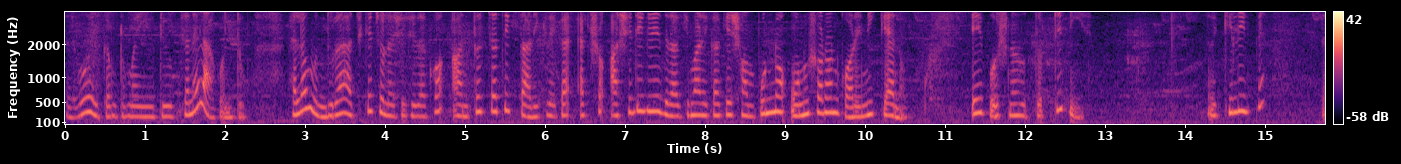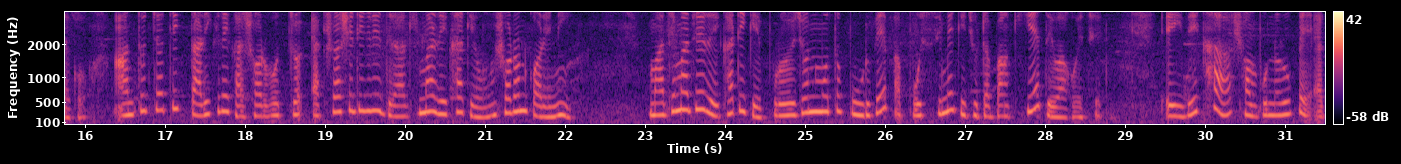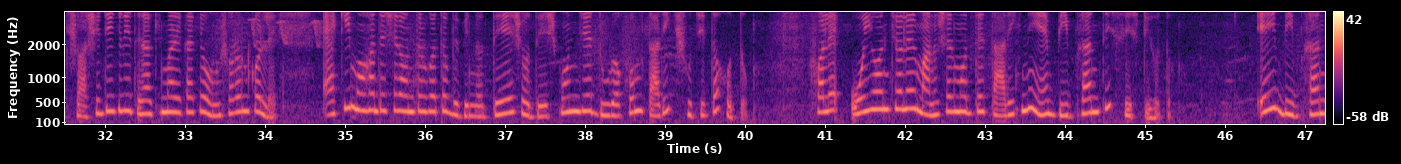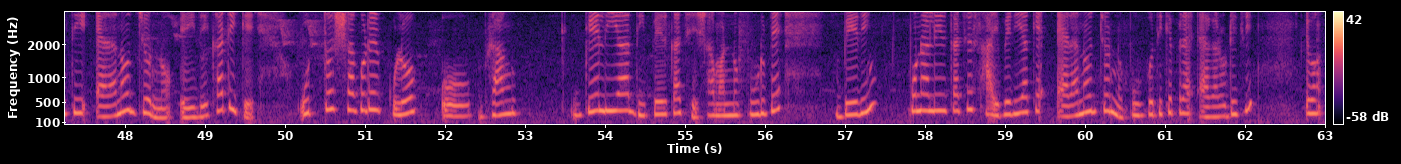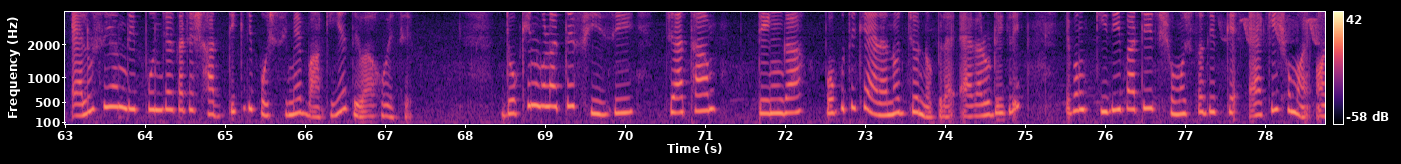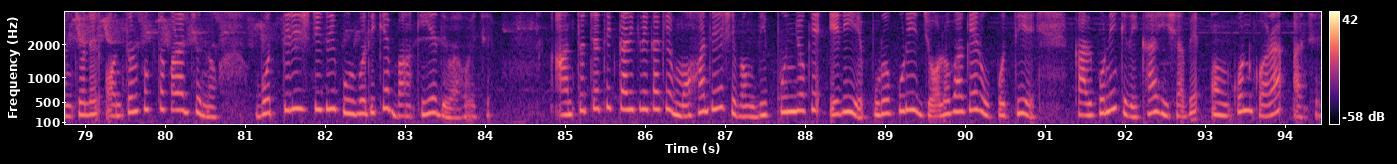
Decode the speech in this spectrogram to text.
Hello welcome to my YouTube channel আগন্তুক hello বন্ধুরা, আজকে চলে এসেছি, দেখো, আন্তর্জাতিক তারিখ রেখা একশো আশি ডিগ্রি দ্রাঘিমা রেখাকে সম্পূর্ণ অনুসরণ করেনি কেন? এই প্রশ্নের উত্তরটি নিয়ে। কী লিখবে? দেখো, আন্তর্জাতিক তারিখ রেখা সর্বত্র একশো আশি ডিগ্রি দ্রাঘিমা রেখাকে অনুসরণ করেনি। মাঝে মাঝে রেখাটিকে প্রয়োজন মতো পূর্বে বা পশ্চিমে কিছুটা বাঁকিয়ে দেওয়া হয়েছে। এই রেখা সম্পূর্ণরূপে একশো আশি ডিগ্রি দ্রাঘিমা রেখাকে অনুসরণ করলে একই মহাদেশের অন্তর্গত বিভিন্ন দেশ ও দেশপুঞ্জে দুরকম তারিখ সূচিত হতো। ফলে ওই অঞ্চলের মানুষের মধ্যে তারিখ নিয়ে বিভ্রান্তির সৃষ্টি হতো। এই বিভ্রান্তি এড়ানোর জন্য এই রেখাটিকে উত্তর সাগরের কুলব ও ভ্রাঙ্গেলিয়া দ্বীপের কাছে সামান্য পূর্বে বেরিং প্রণালীর কাছে সাইবেরিয়াকে এড়ানোর জন্য পূর্ব দিকে প্রায় এগারো ডিগ্রি এবং অ্যালুসিয়ান দ্বীপপুঞ্জের কাছে সাত ডিগ্রি পশ্চিমে বাঁকিয়ে দেওয়া হয়েছে। দক্ষিণ গোলার্ধে ফিজি, চ্যাথাম, টেঙ্গা প্রভৃতিকে এড়ানোর জন্য প্রায় এগারো ডিগ্রি এবং কিরিবাটির সমস্ত দ্বীপকে একই সময় অঞ্চলের অন্তর্ভুক্ত করার জন্য বত্রিশ ডিগ্রি পূর্ব দিকে বাঁকিয়ে দেওয়া হয়েছে। আন্তর্জাতিক তারিখ রেখাকে মহাদেশ এবং দ্বীপপুঞ্জকে এড়িয়ে পুরোপুরি জলভাগের উপর দিয়ে কাল্পনিক রেখা হিসাবে অঙ্কন করা আছে।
